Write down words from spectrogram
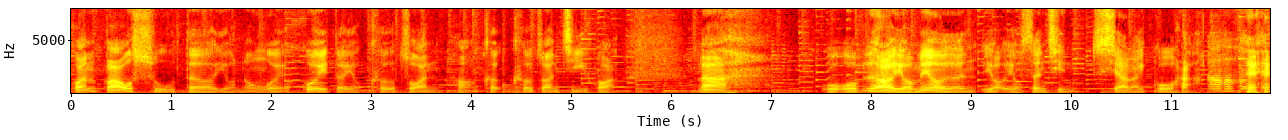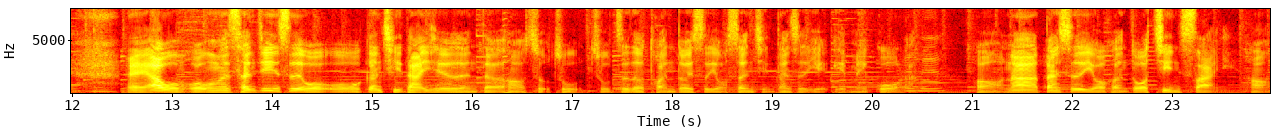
环保署的，有农委会的，有科专哈科科专计划。那我我不知道有没有人有有申请下来过啦。哦、哎啊，我我我们曾经是我我我跟其他一些人的哈组组组织的团队是有申请，但是也也没过啦。嗯哼，哦，那但是有很多竞赛哈、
